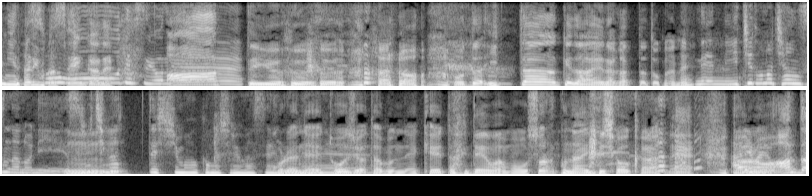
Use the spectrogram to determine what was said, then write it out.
いになりませんかね。そうですよね。あーっていう、あの、行ったけど会えなかったとかね。年に一度のチャンスなのに、すれ違ってってしまうかもしれません、ね、これね、当時は多分ね、携帯電話もおそらくないでしょうからね。あの、あんた、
